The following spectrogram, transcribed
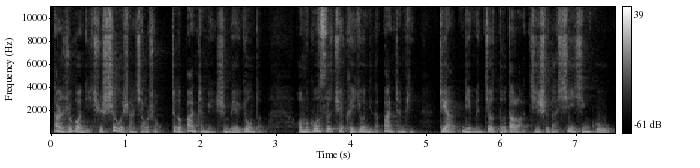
但如果你去社会上销售，这个半成品是没有用的。我们公司却可以用你的半成品，这样你们就得到了及时的信心鼓舞。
